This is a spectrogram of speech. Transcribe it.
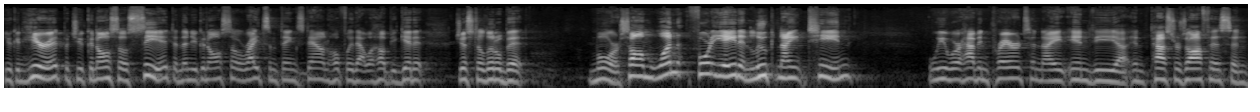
you can hear it, but you can also see it, and then you can also write some things down. Hopefully, that will help you get it just a little bit more. Psalm 148 and Luke 19. We were having prayer tonight in the uh, in pastor's office, and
